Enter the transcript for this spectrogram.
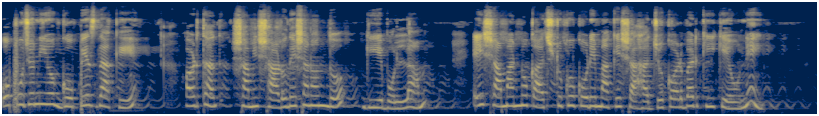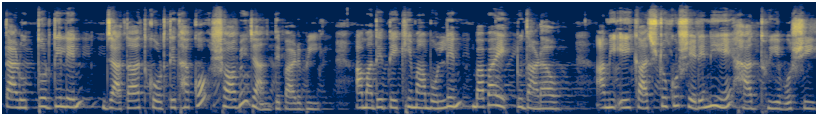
ও পূজনীয় গোপেশ দাকে, অর্থাৎ স্বামী শারদেশানন্দ, গিয়ে বললাম এই সামান্য কাজটুকু করে মাকে সাহায্য করবার কি কেউ নেই? তার উত্তর দিলেন, যাতায়াত করতে থাকো, সবই জানতে পারবি। আমাদের দেখে মা বললেন, বাবা, একটু দাঁড়াও। আমি এই কাজটুকু সেরে নিয়ে হাত ধুয়ে বসি।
